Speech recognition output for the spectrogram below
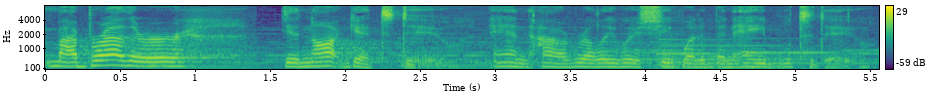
my brother did not get to do and I really wish he would have been able to do.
